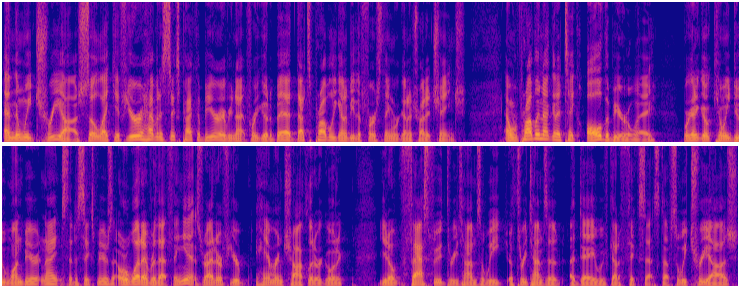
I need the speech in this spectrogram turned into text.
And then we triage. So, like, if you're having a six pack of beer every night before you go to bed, that's probably going to be the first thing we're going to try to change. And we're probably not going to take all the beer away we're going to go can we do one beer at night instead of six beers or whatever that thing is right or if you're hammering chocolate or going to you know, fast food three times a week or three times a, a day. We've got to fix that stuff. So we triage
